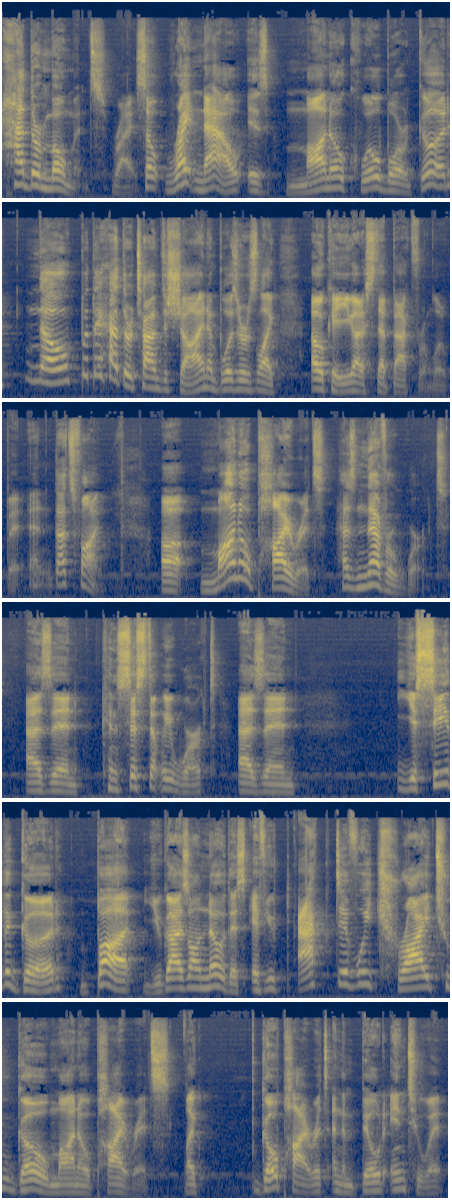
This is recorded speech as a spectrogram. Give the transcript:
had their moments, right? So right now, is Mono Quilboar good? No, but they had their time to shine, and Blizzard's like, okay, you got to step back for a little bit, and that's fine. Uh, Mono Pirates has never worked, as in consistently worked, as in you see the good, but you guys all know this. If you actively try to go Mono Pirates, like go Pirates and then build into it,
